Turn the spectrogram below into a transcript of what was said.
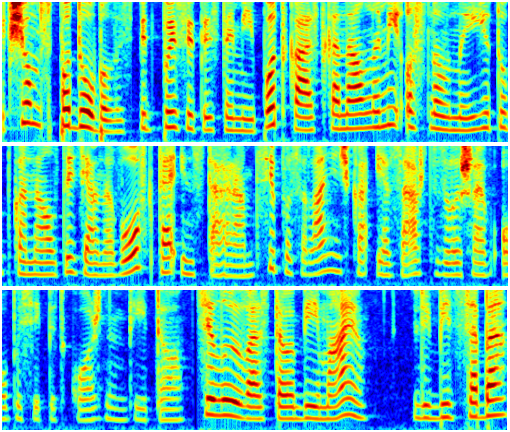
Якщо вам сподобалось, підписуйтесь на мій подкаст, канал, на мій основний ютуб канал Тетяна Вовк та інстаграм. Всі посиланнячка я завжди залишаю в описі під кожним відео. Цілую вас та обіймаю. Любіть себе!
